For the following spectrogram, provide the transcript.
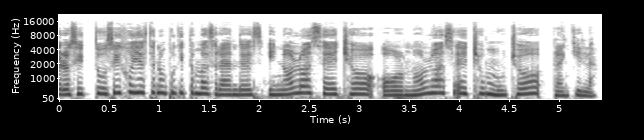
Pero si tus hijos ya están un poquito más grandes y no lo has hecho o no lo has hecho mucho, tranquila.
